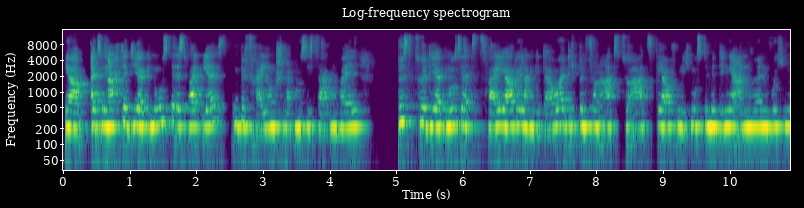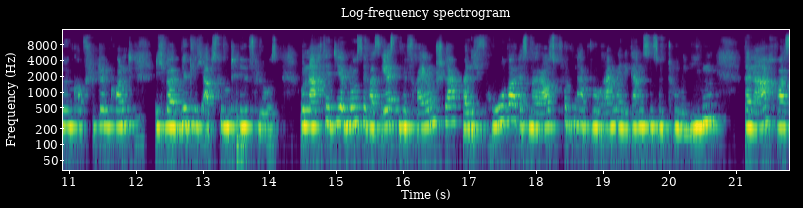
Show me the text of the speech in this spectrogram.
Ja, also nach der Diagnose, es war erst ein Befreiungsschlag, muss ich sagen, weil bis zur Diagnose hat es zwei Jahre lang gedauert. Ich bin von Arzt zu Arzt gelaufen. Ich musste mir Dinge anhören, wo ich nur den Kopf schütteln konnte. Ich war wirklich absolut hilflos. Und nach der Diagnose war es erst ein Befreiungsschlag, weil ich froh war, dass man herausgefunden hat, woran meine ganzen Symptome liegen. Danach war es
